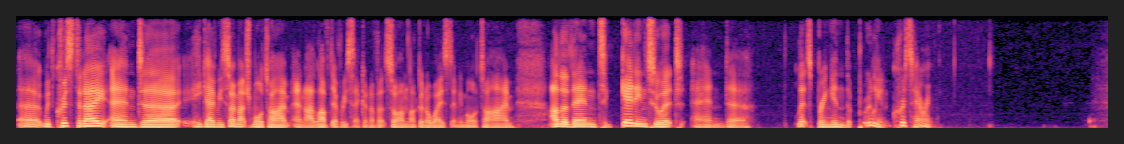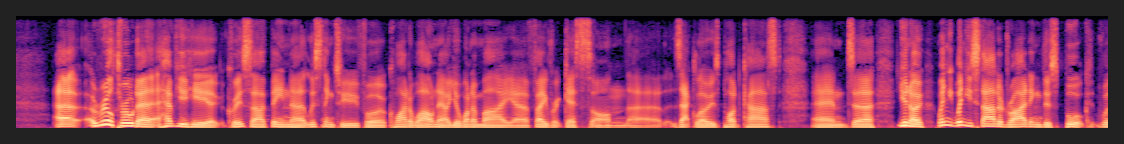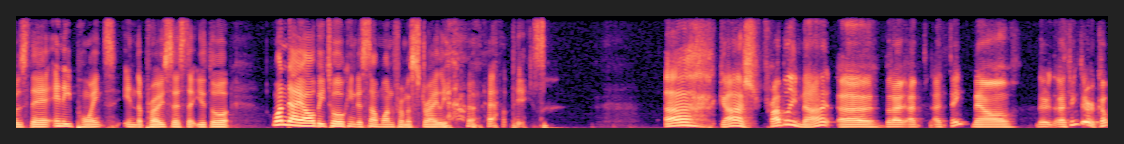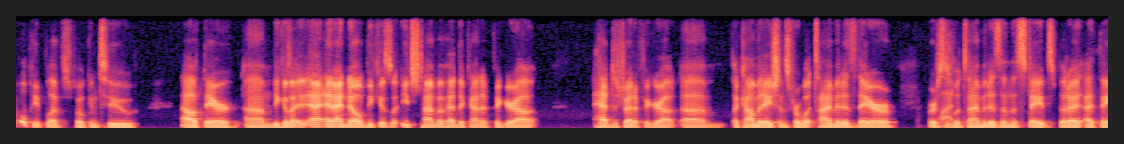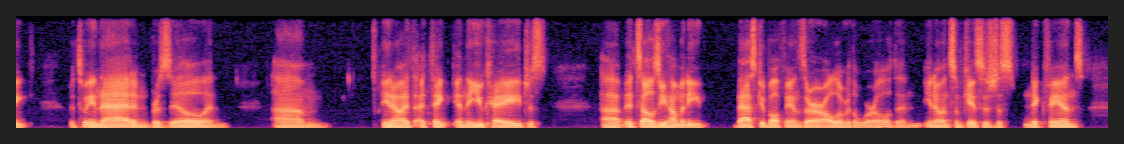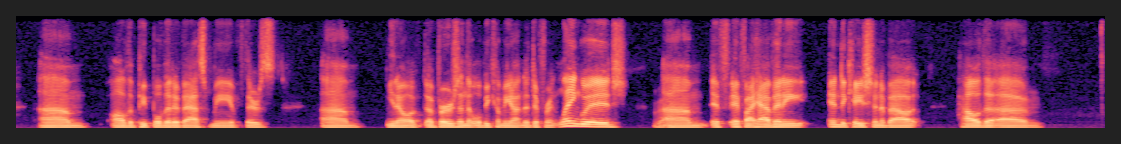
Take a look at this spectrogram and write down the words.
uh, with Chris today, and uh, he gave me so much more time, and I loved every second of it. So I'm not going to waste any more time, other than to get into it. And uh, let's bring in the brilliant Chris Herring. Uh, a real thrill to have you here, Chris. I've been uh, listening to you for quite a while now. You're one of my uh, favourite guests on uh, Zach Lowe's podcast, and uh, you know when you, when you started writing this book, was there any point in the process that you thought one day I'll be talking to someone from Australia about this? Uh, gosh, probably not. Uh, but I, I, I think now there, I think there are a couple people I've spoken to out there um, because I and I know because each time I've had to kind of figure out had to try to figure out um, accommodations for what time it is there versus what time it is in the states. But I, I think between that and Brazil and um, you know I, I, think in the UK just uh, it tells you how many basketball fans there are all over the world and you know in some cases just Knick fans. Um, all the people that have asked me if there's um, you know a, a, version that will be coming out in a different language. Right. um, if if i have any indication about how the um,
